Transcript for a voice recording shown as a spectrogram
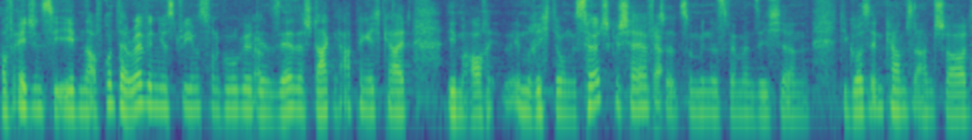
auf Agency-Ebene, aufgrund der Revenue-Streams von Google, ja. der sehr, sehr starken Abhängigkeit, eben auch in Richtung Search-Geschäft, ja. äh, zumindest wenn man sich äh, die Gross Incomes anschaut.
